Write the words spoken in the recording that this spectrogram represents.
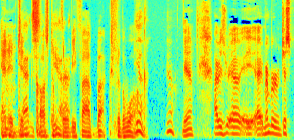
and it didn't That's, cost them yeah. thirty five bucks for the walk. Yeah, yeah, yeah. I was. Uh, I remember just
